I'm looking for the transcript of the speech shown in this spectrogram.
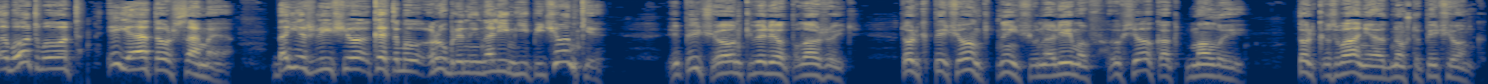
Вот — Вот-вот, и я то же самое. Да ежели еще к этому рубленой на лимье печенки... — И печенки велел положить. Только печенки нынче у налимов все как-то малы. Только звание одно, что печенка.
